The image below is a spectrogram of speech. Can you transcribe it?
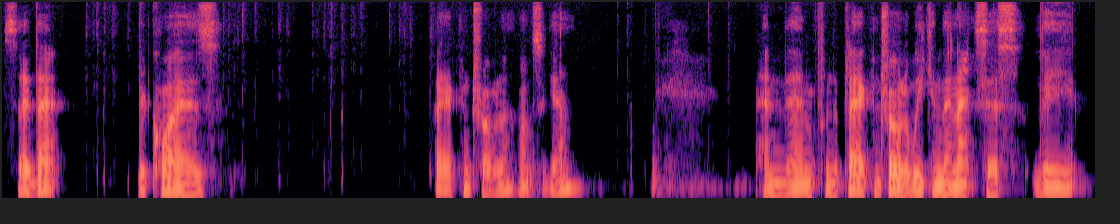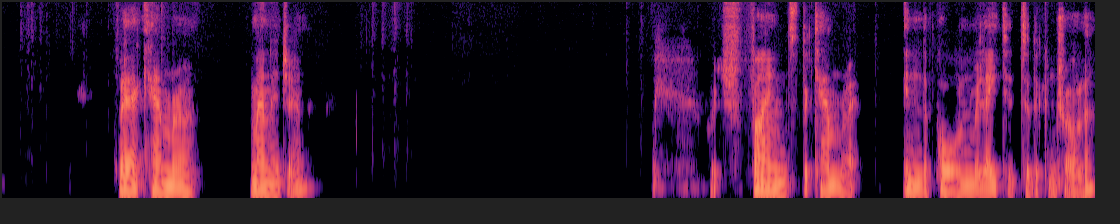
So that requires player controller once again. And then from the player controller, we can then access the player camera manager which finds the camera in the pawn related to the controller.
